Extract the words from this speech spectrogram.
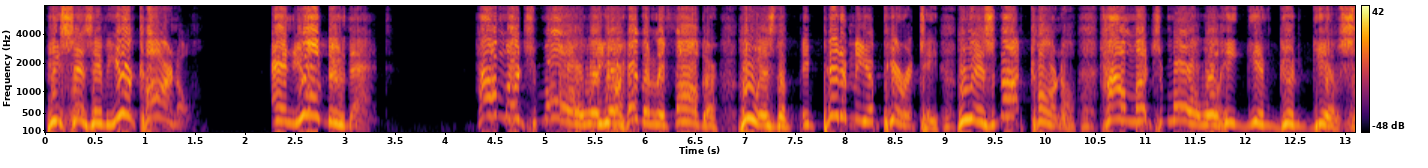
he says, if you're carnal and you'll do that, how much more will your heavenly Father, who is the epitome of purity, who is not carnal, how much more will he give good gifts?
